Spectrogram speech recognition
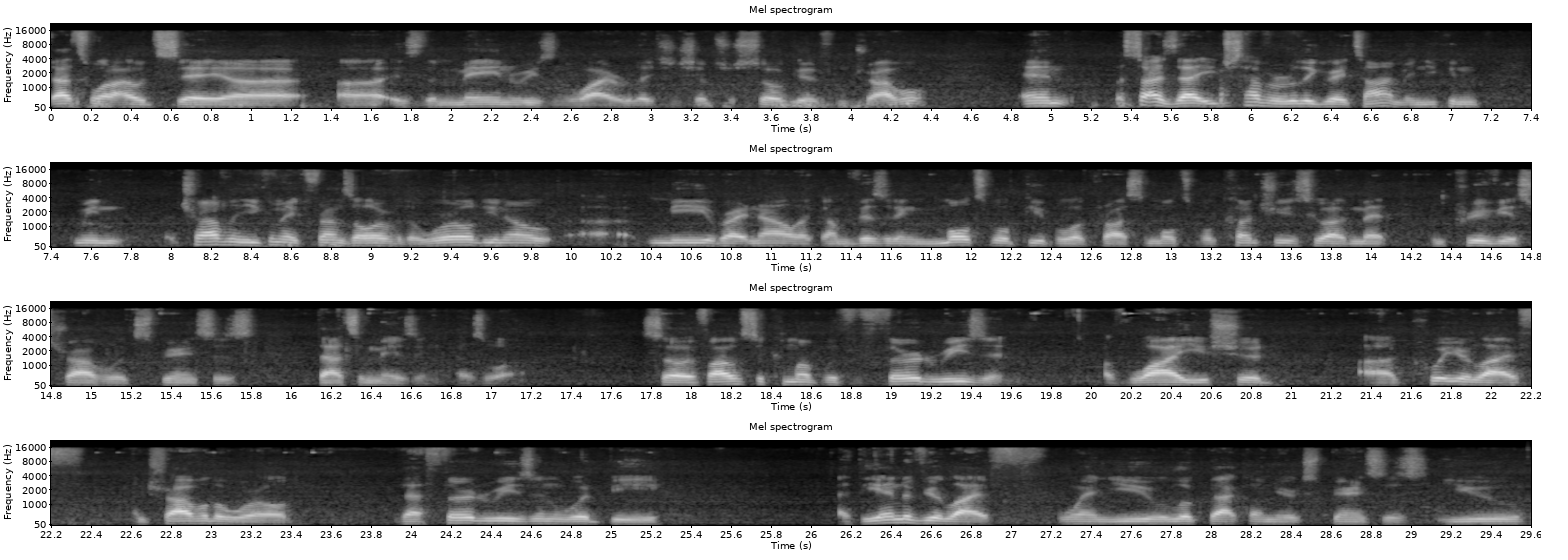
That's what I would say uh, uh, is the main reason why relationships are so good from travel. And besides that, you just have a really great time, and you can. I mean, traveling, you can make friends all over the world. You know, uh, me right now, like I'm visiting multiple people across multiple countries who I've met in previous travel experiences. That's amazing as well. So if I was to come up with a third reason of why you should uh, quit your life and travel the world, that third reason would be at the end of your life, when you look back on your experiences, you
